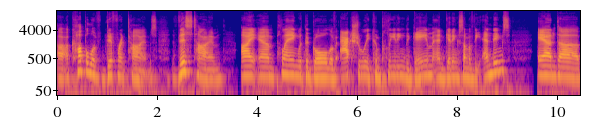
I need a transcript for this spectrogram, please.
uh, a couple of different times. This time, I am playing with the goal of actually completing the game and getting some of the endings. And uh,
